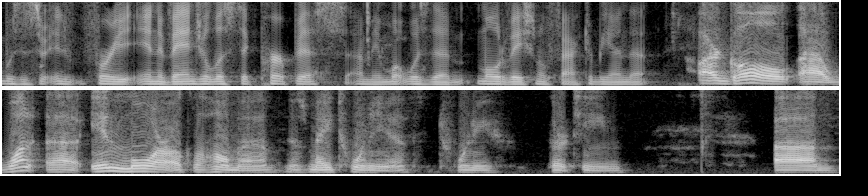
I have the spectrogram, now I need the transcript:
was this for an evangelistic purpose? I mean, what was the motivational factor behind that? Our goal, uh, one uh, in Moore, Oklahoma, it was May twentieth, twenty thirteen. Um,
